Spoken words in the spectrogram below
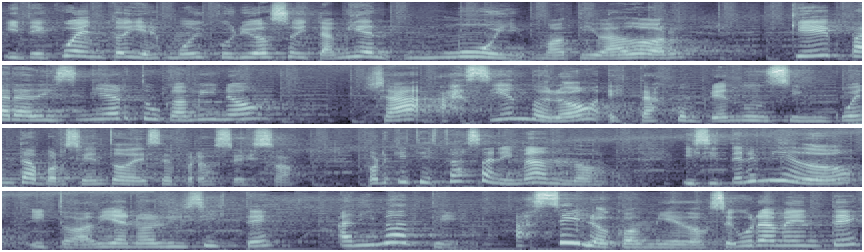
Y te cuento, y es muy curioso y también muy motivador, que para diseñar tu camino ya haciéndolo estás cumpliendo un 50% de ese proceso. Porque te estás animando. Y si tenés miedo y todavía no lo hiciste, animate, hacelo con miedo. Seguramente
